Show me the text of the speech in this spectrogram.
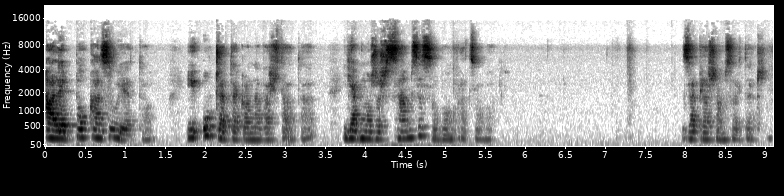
Ale pokazuję to i uczę tego na warsztatach, jak możesz sam ze sobą pracować. Zapraszam serdecznie.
